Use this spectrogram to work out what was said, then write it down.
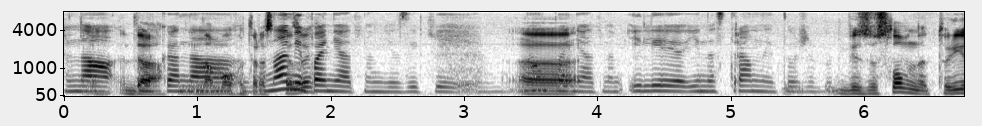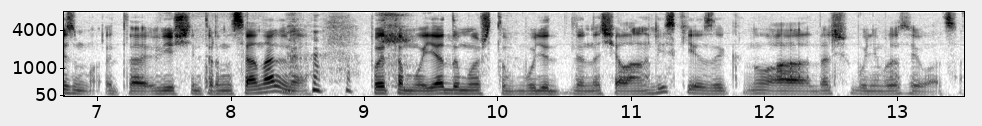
на, э, да, только на, могут рассказать. нами понятном языке, а, понятном, или иностранные тоже будут? Безусловно, туризм — это вещь интернациональная, поэтому я думаю, что будет для начала английский язык, ну а дальше будем развиваться.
